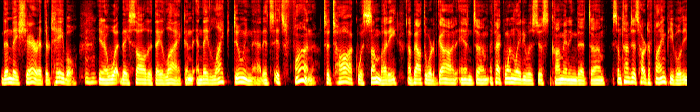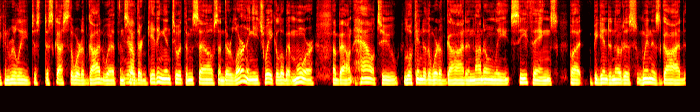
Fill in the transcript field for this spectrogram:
Then they share at their table, you know, what they saw that they liked, and and they like doing that. It's it's fun to talk with somebody about the Word of God. And um, in fact, one lady was just commenting that um, sometimes it's hard to find people that you can really just discuss the Word of God with, and so Yeah. they're getting into it themselves, and they're learning each week a little bit more about how to look into the Word of God and not only see things, but begin to notice when is God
